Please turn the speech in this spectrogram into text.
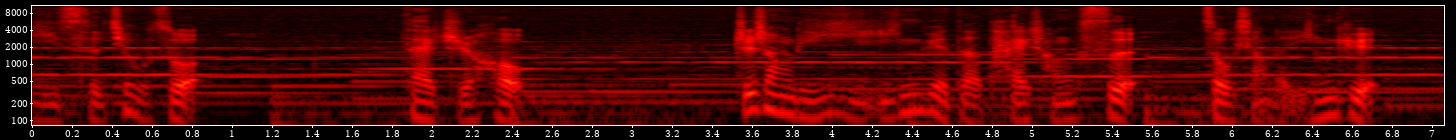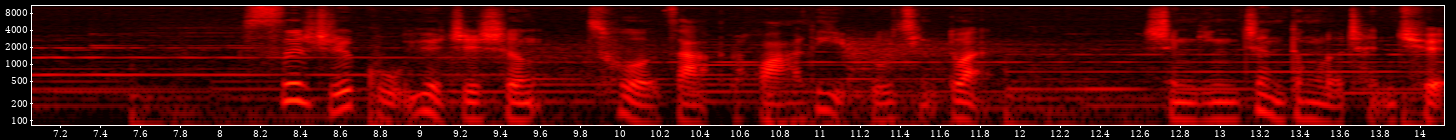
依次就座。在之后。执掌礼仪音乐的太常寺奏响了音乐，丝指鼓乐之声错杂华丽如锦缎，声音震动了城阙。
